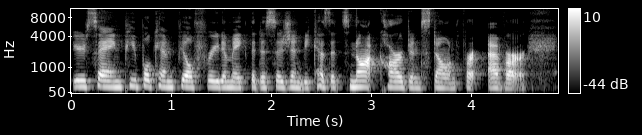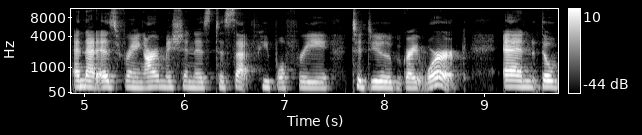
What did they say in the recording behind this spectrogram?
you're saying people can feel free to make the decision because it's not carved in stone forever. And that is freeing. Our mission is to set people free to do great work. And the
